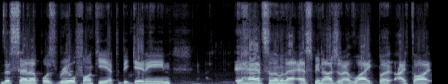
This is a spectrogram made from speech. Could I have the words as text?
The setup was real funky at the beginning. It had some of that espionage that I like, but I thought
